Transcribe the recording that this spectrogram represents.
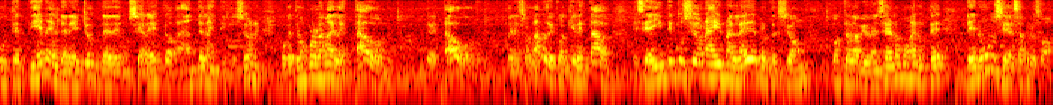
usted tiene el derecho de denunciar esto ante las instituciones, porque este es un problema del Estado, del Estado venezolano, de cualquier Estado. Si hay instituciones, hay una ley de protección contra la violencia de la mujer, usted denuncia a esa persona.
